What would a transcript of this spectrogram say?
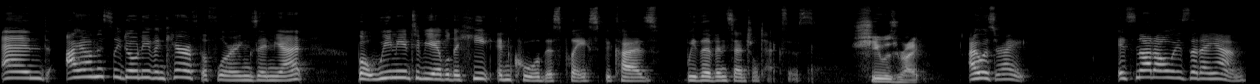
And I honestly don't even care if the flooring's in yet, but we need to be able to heat and cool this place because we live in Central Texas. She was right. I was right. It's not always that I am,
